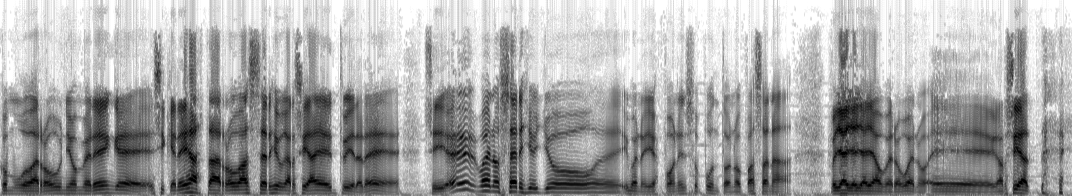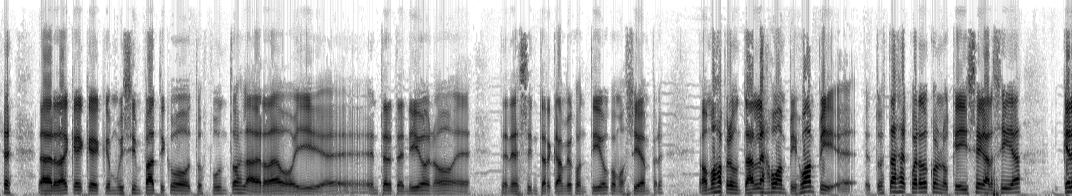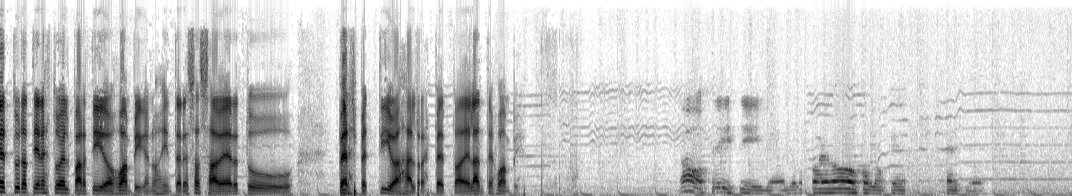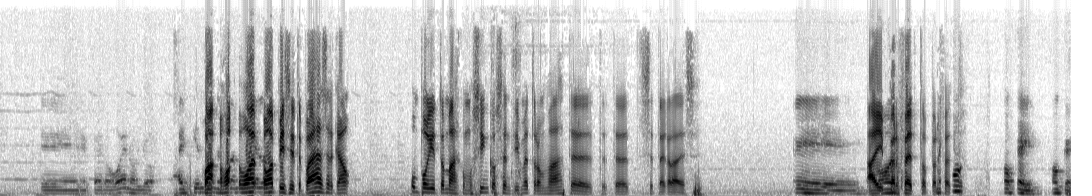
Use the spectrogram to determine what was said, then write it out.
como arroba Unión Merengue, si queréis hasta arroba Sergio García en Twitter, ¿eh? Sí, eh, bueno, Sergio, yo... eh, y bueno, y exponen su punto, no pasa nada. Pues ya, ya, ya, ya, pero bueno, eh, García, la verdad que, que, que muy simpático tus puntos, la verdad, hoy eh, entretenido, ¿no? Eh, tener ese intercambio contigo, como siempre. Vamos a preguntarle a Juanpi. Juanpi, eh, ¿tú estás de acuerdo con lo que dice García? ¿Qué lectura tienes tú del partido, Juanpi? Que nos interesa saber tus perspectivas al respecto. Adelante, Juanpi. No, sí, sí, yo, yo concuerdo con lo que. Eh, pero bueno, yo hay que Juan, Juan- la- Juanpi, si te puedes acercar un poquito más, como 5 centímetros más, te- te- te- se te agradece. eh, Ahí, no, perfecto, perfecto. Ok, ok.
